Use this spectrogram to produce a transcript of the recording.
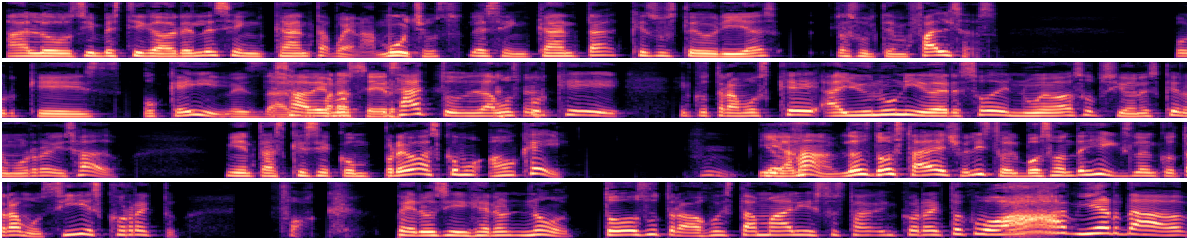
A los investigadores les encanta, bueno, a muchos les encanta que sus teorías resulten falsas. Porque es, ok, da algo para sabemos, hacer. exacto, les damos porque encontramos que hay un universo de nuevas opciones que no hemos revisado. Mientras que se comprueba es como, ah, ok. Y, Y ajá, los dos está hecho, listo, el bosón de Higgs lo encontramos, sí, es correcto. Fuck. Pero si dijeron, no, todo su trabajo está mal y esto está incorrecto, como, ah, mierda,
